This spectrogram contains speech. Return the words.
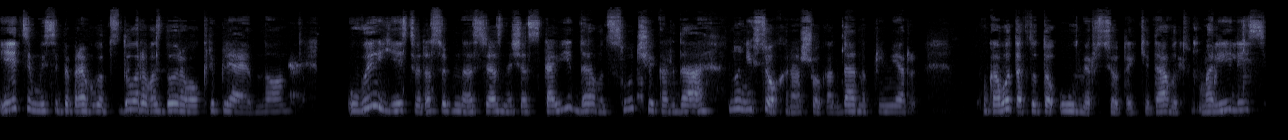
И этим мы себя прям вот здорово-здорово укрепляем. Но, увы, есть вот особенно связано сейчас с ковид, да, вот случаи, когда, ну, не все хорошо, когда, например, у кого-то кто-то умер все-таки, да, вот молились,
